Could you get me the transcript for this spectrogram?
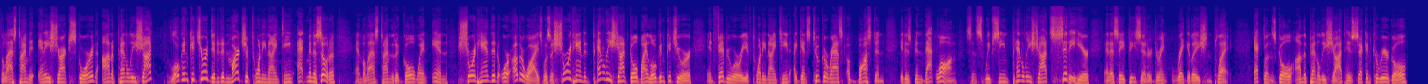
The last time that any Shark scored on a penalty shot Logan Couture did it in March of 2019 at Minnesota. And the last time that a goal went in, shorthanded or otherwise, was a shorthanded penalty shot goal by Logan Couture in February of 2019 against Tuukka Rask of Boston. It has been that long since we've seen penalty shot city here at SAP Center during regulation play. Eklund's goal on the penalty shot, his second career goal,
